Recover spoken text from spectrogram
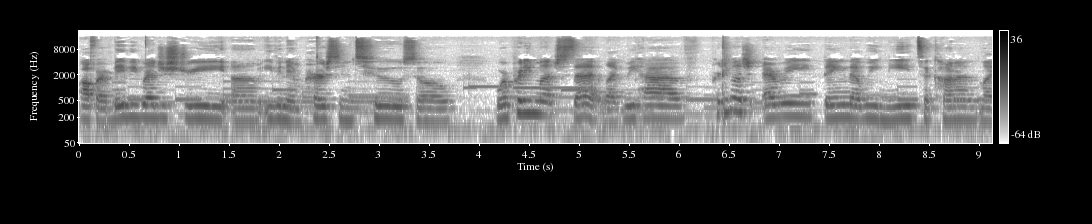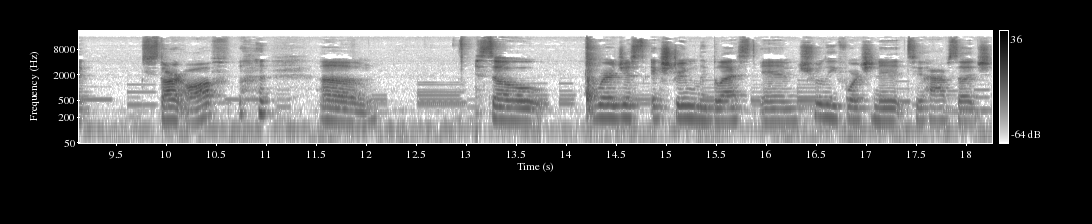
off our baby registry, um, even in person too. So we're pretty much set. Like we have pretty much everything that we need to kind of like start off. um, so we're just extremely blessed and truly fortunate to have such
